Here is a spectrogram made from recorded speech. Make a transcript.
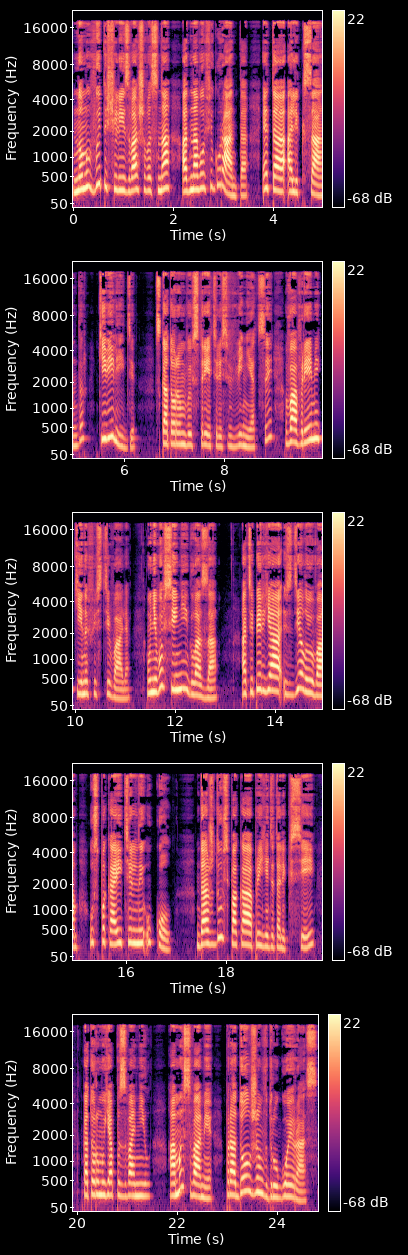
но мы вытащили из вашего сна одного фигуранта. Это Александр Кивелиди, с которым вы встретились в Венеции во время кинофестиваля. У него синие глаза. А теперь я сделаю вам успокоительный укол. Дождусь, пока приедет Алексей, которому я позвонил, а мы с вами продолжим в другой раз.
